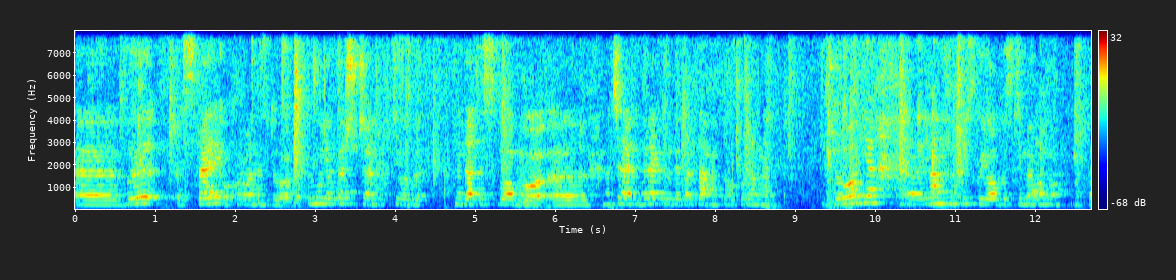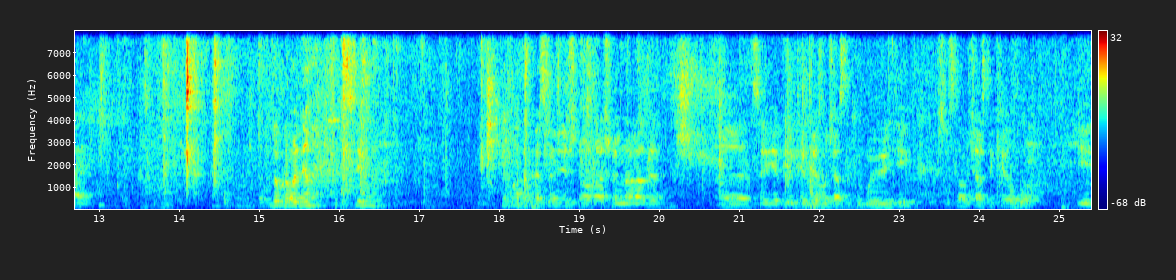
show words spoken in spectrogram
е, в сфері охорони здоров'я. Тому я в першу чергу хотіла би надати слово директору департаменту охорони здоров'я е, Івано-Франківської області Мирону Матейку. Доброго дня всім. Тематика сьогоднішнього нашої наради е, це є пільги для учасників бойових дій, числа учасників АТО. І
